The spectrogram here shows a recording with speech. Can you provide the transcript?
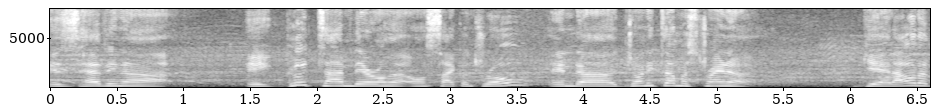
is having a a good time there on the on side control, and uh, Johnny Tama's trying to get out of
